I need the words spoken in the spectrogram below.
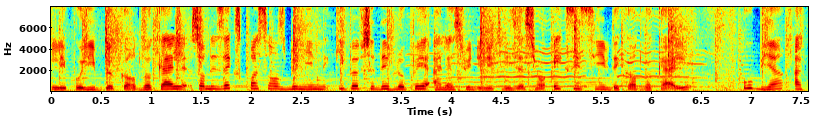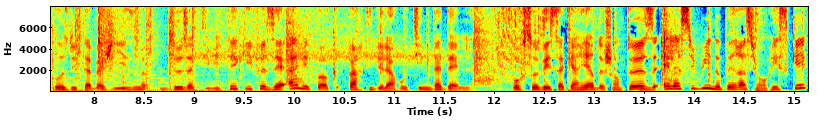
Les polypes de cordes vocales sont des excroissances bénignes qui peuvent se développer à la suite d'une utilisation excessive des cordes vocales ou bien à cause du tabagisme, deux activités qui faisaient à l'époque partie de la routine d'Adèle. Pour sauver sa carrière de chanteuse, elle a subi une opération risquée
